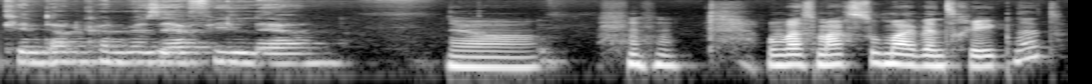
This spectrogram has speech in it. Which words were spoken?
Kindern können wir sehr viel lernen. Ja. Und was machst du mal, wenn es regnet?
